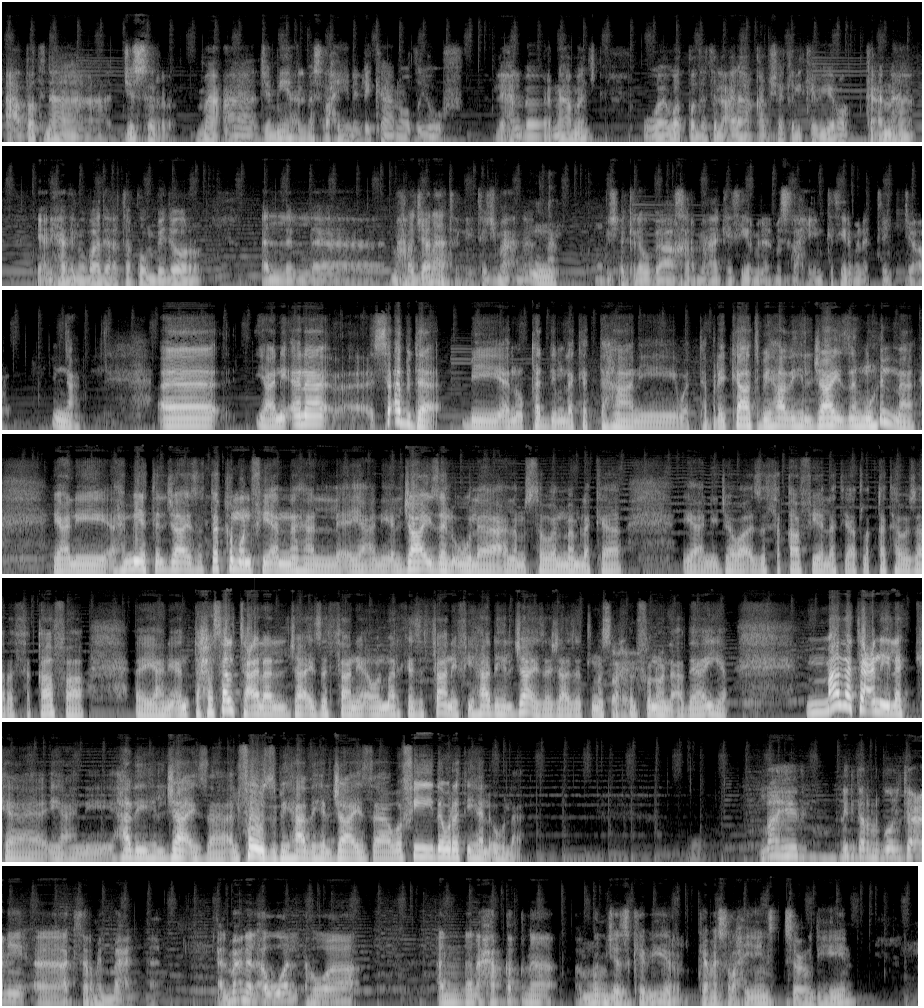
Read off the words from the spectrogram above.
أعطتنا جسر مع جميع المسرحيين اللي كانوا ضيوف لهالبرنامج ووطدت العلاقة بشكل كبير وكأنها يعني هذه المبادرة تقوم بدور المهرجانات اللي تجمعنا نعم. بشكل أو بآخر مع كثير من المسرحيين كثير من التجار. نعم. آه يعني أنا سأبدأ بأن أقدم لك التهاني والتبريكات بهذه الجائزة المهمة. يعني أهمية الجائزة تكمن في أنها يعني الجائزة الأولى على مستوى المملكة. يعني جوائز الثقافية التي أطلقتها وزارة الثقافة. يعني أنت حصلت على الجائزة الثانية أو المركز الثاني في هذه الجائزة جائزة المسرح والفنون الأعدائية. ماذا تعني لك يعني هذه الجائزة الفوز بهذه الجائزة وفي دورتها الأولى؟ والله نقدر نقول تعني آه، أكثر من معنى. المعنى الأول هو أننا حققنا منجز كبير كمسرحيين سعوديين آه،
